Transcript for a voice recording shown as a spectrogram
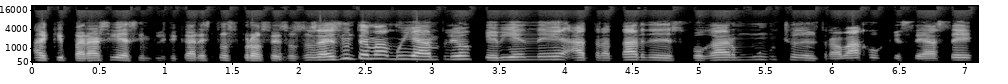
a equipararse y a simplificar estos procesos. O sea, es un tema muy amplio que viene a tratar de desfogar mucho del trabajo que se hace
